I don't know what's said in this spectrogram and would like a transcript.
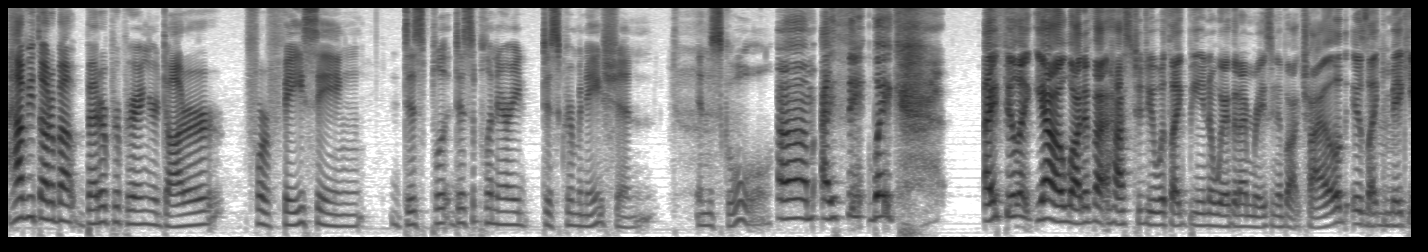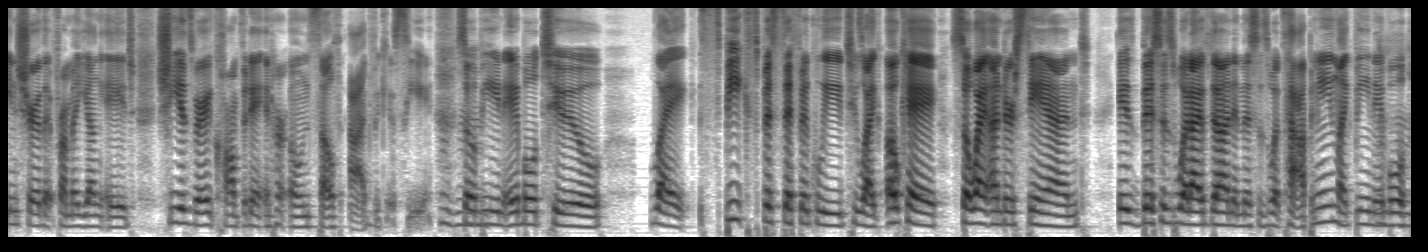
Have you thought about better preparing your daughter for facing displ- disciplinary discrimination in school? Um, I think like I feel like yeah, a lot of that has to do with like being aware that I'm raising a black child is like Mhm. making sure that from a young age she is very confident in her own self advocacy. Mm-hmm. So being able to like speak specifically to like okay, so I understand is this is what I've done and this is what's happening, like being able Mhm.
